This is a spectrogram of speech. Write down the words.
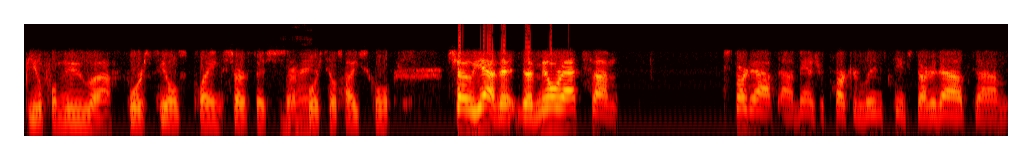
beautiful new uh, Forest Hills playing surface, uh, Forest Hills High School. So, yeah, the, the Mill Rats um, started out, uh, manager Parker Lynn's team started out, um,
